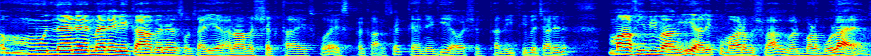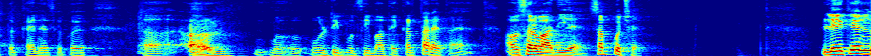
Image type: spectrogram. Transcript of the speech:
मैंने मैंने भी कहा, मैंने सोचा ये अनावश्यक था, इसको इस प्रकार से कहने की आवश्यकता नहीं थी बेचारे ने। माफ़ी भी मांग ली, यानी कुमार विश्वास बड़ा बोला है, उसके कहने से कोई उल्टी पुलती बातें करता रहता है, अवसरवादी है, सब कुछ है। लेकिन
